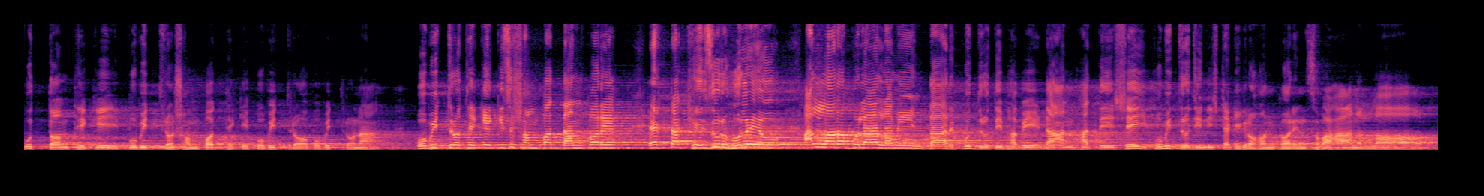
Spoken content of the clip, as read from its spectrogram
উত্তম থেকে পবিত্র সম্পদ থেকে পবিত্র অপবিত্র না। পবিত্র থেকে কিছু সম্পদ দান করে। একটা খেজুর হলেও আল্লাহ রাবুল আলমিন তার কুদরতিভাবে ডান হাতে সেই পবিত্র জিনিসটাকে গ্রহণ করেন সোবাহান আল্লাহ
